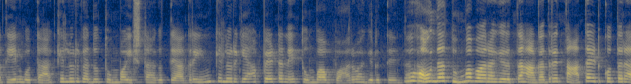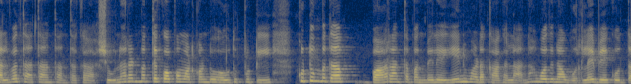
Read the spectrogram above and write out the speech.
ಅದೇನು ಗೊತ್ತಾ? ಕೆಲವ್ರಿಗೆ ಅದು ತುಂಬ ಇಷ್ಟ ಆಗುತ್ತೆ. ಆದರೆ ಇನ್ನು ಕೆಲವರಿಗೆ ಆ ಪೇಟನೇ ತುಂಬ ಭಾರವಾಗಿರುತ್ತೆ ಅಂತ. ಹೌದಾ? ತುಂಬ ಭಾರ ಆಗಿರುತ್ತಾ ಹಾಗಾದರೆ ತಾತ ಇಟ್ಕೋತಾರೆ ಅಲ್ವಾ ತಾತ ಅಂತ ಅಂದಾಗ? ಶಿವನಾರಾಯಣ್ ಮತ್ತೆ ಕೋಪ ಮಾಡಿಕೊಂಡು, ಹೌದು ಪುಟ್ಟಿ, ಕುಟುಂಬದ ಭಾರ ಅಂತ ಬಂದಮೇಲೆ ಏನು ಮಾಡೋಕ್ಕಾಗಲ್ಲ. ನಾವು ಅದನ್ನು ಹೊರಲೇಬೇಕು ಅಂತ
